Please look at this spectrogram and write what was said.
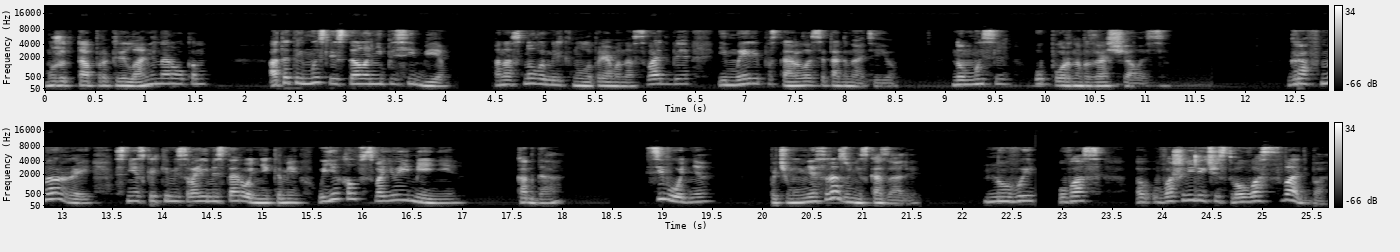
Может, та прокляла ненароком? От этой мысли стало не по себе. Она снова мелькнула прямо на свадьбе, и Мэри постаралась отогнать ее. Но мысль упорно возвращалась. Граф Меррей с несколькими своими сторонниками уехал в свое имение. Когда? Сегодня. Почему мне сразу не сказали? Но вы, у вас, э, ваше величество, у вас свадьба.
